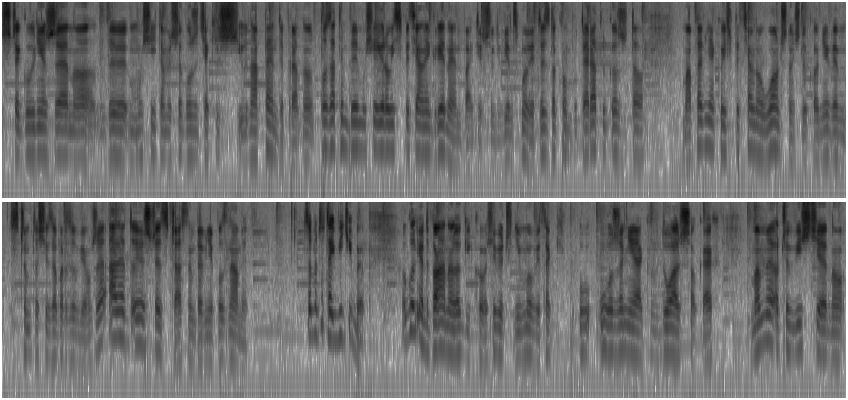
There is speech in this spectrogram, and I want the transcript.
Szczególnie, że no, by musieli tam jeszcze włożyć jakieś napędy, prawda? No, poza tym by musieli robić specjalne gry na Nvidia, czyli więc mówię, to jest do komputera, tylko że to ma pewnie jakąś specjalną łączność, tylko nie wiem z czym to się za bardzo wiąże, ale to jeszcze z czasem pewnie poznamy. Co my tutaj widzimy? Ogólnie dwa analogi koło siebie, czyli mówię, tak ułożenie jak w DualShockach. Mamy oczywiście no,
